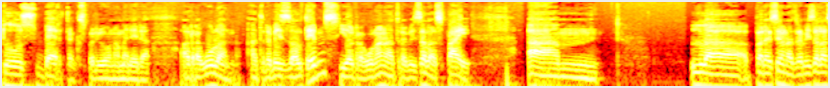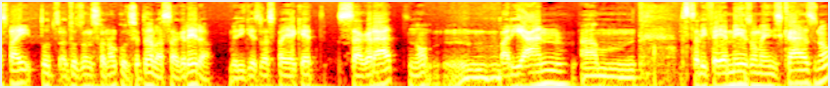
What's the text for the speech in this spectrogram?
dos vèrtexs, per dir-ho manera. El regulen a través del temps i el regulen a través de l'espai. Um, la, per exemple, a través de l'espai tots, a tots ens sona el concepte de la sagrera vull dir que és l'espai aquest sagrat no? Mm, variant um, se li feia més o menys cas no?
